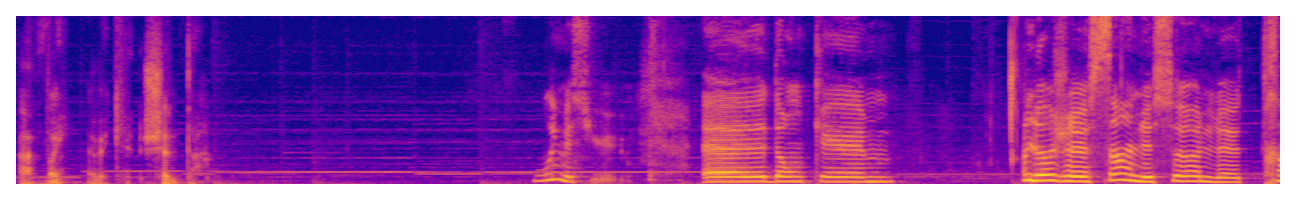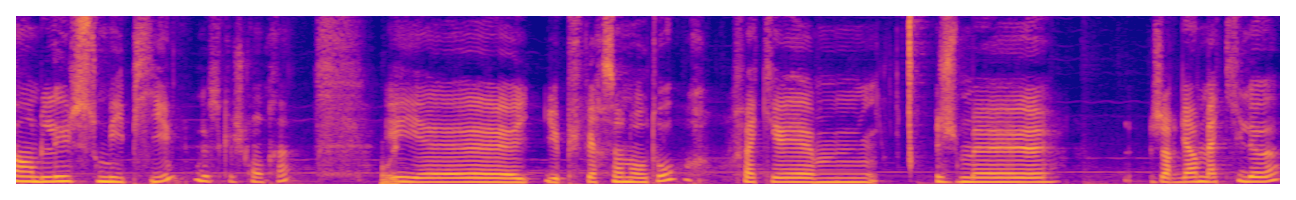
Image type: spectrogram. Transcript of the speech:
à 20 avec Shenta. Oui, monsieur. Euh, donc, euh, là, je sens le sol trembler sous mes pieds, de ce que je comprends. Oui. Et euh, il n'y a plus personne autour. Fait que hum, je me. Je regarde Makila,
